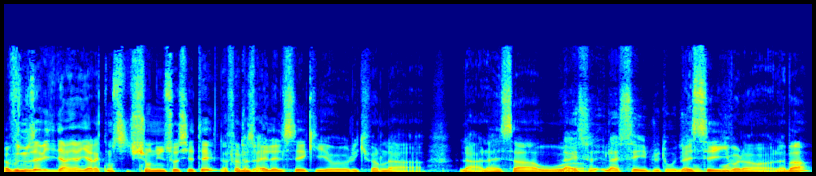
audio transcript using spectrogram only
Euh, Vous nous avez dit derrière, il y a la constitution d'une société, la fameuse. LLC qui est euh, l'équivalent de la, la, la SA ou La, euh, S- la SCI plutôt. la. SCI, Ouais. voilà, là-bas.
